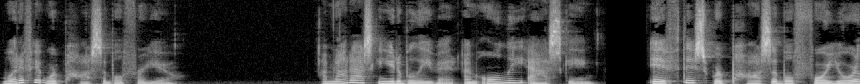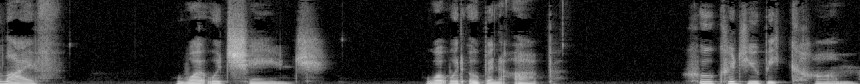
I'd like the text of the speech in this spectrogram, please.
what if it were possible for you? I'm not asking you to believe it. I'm only asking If this were possible for your life, what would change? What would open up? Who could you become?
